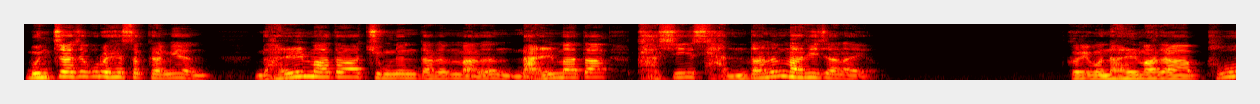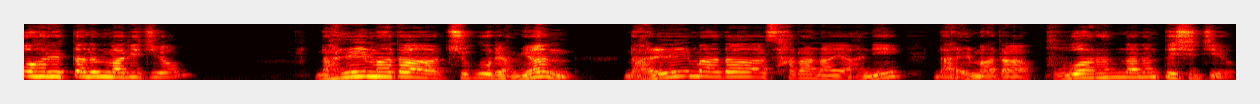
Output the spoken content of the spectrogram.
문자적으로 해석하면 날마다 죽는다는 말은 날마다 다시 산다는 말이잖아요. 그리고 날마다 부활했다는 말이죠. 날마다 죽으려면 날마다 살아나야 하니 날마다 부활한다는 뜻이지요.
